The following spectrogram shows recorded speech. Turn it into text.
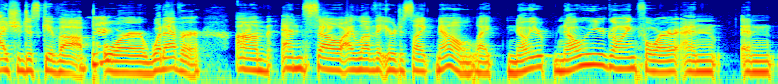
i should just give up mm-hmm. or whatever um and so i love that you're just like no like know your know who you're going for and and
